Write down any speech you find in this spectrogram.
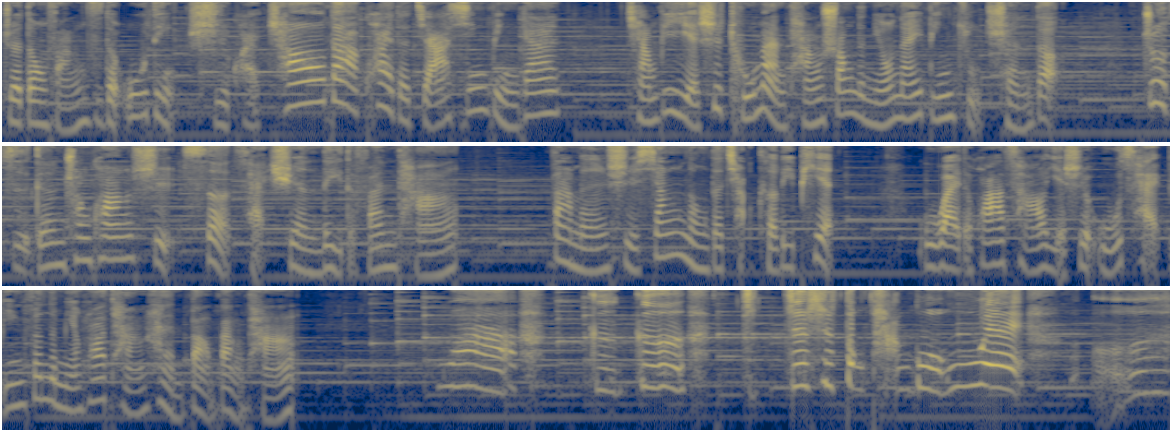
这栋房子的屋顶是块超大块的夹心饼干，墙壁也是涂满糖霜的牛奶饼组成的，柱子跟窗框是色彩绚丽的翻糖，大门是香浓的巧克力片。屋外的花草也是五彩缤纷的棉花糖和棒棒糖。哇，哥哥，这这是栋糖果屋哎！呃，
